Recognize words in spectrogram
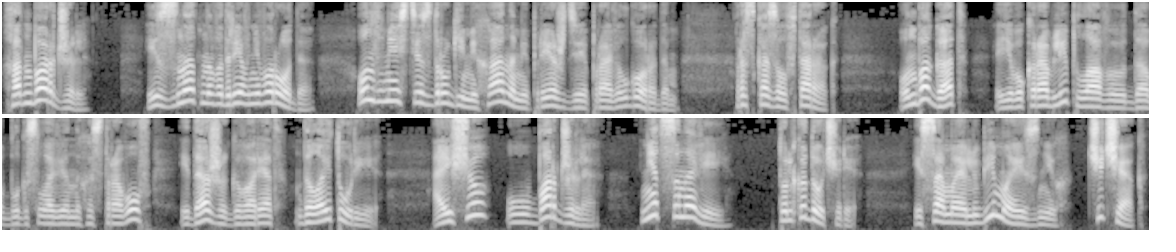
«Хан Барджель из знатного древнего рода. Он вместе с другими ханами прежде правил городом», — рассказал Вторак. «Он богат, его корабли плавают до благословенных островов и даже, говорят, до Лайтурии. А еще у Барджеля нет сыновей, только дочери. И самая любимая из них — Чичак.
